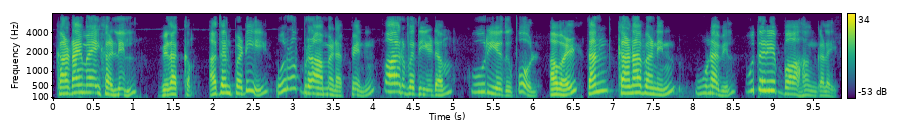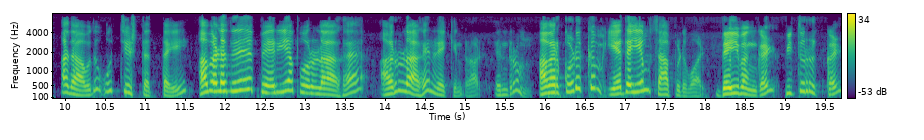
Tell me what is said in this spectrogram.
கடமைகளில் விளக்கம். அதன்படி ஒரு பிராமண பெண் பார்வதியிடம் கூறியது போல் அவள் தன் கணவனின் உணவில் உதிரி பாகங்களை அதாவது உச்சிஷ்டத்தை அவளது பெரிய பொருளாக அருளாக நினைக்கின்றாள் என்றும் அவர் கொடுக்கும் எதையும் சாப்பிடுவாள். தெய்வங்கள் பிதுருக்கள்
